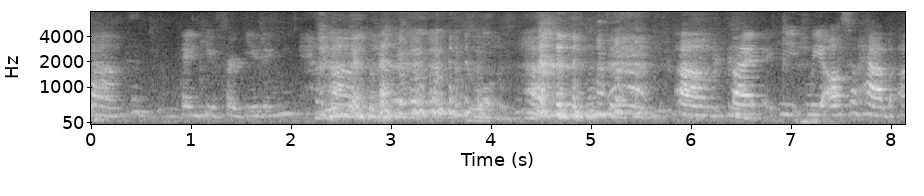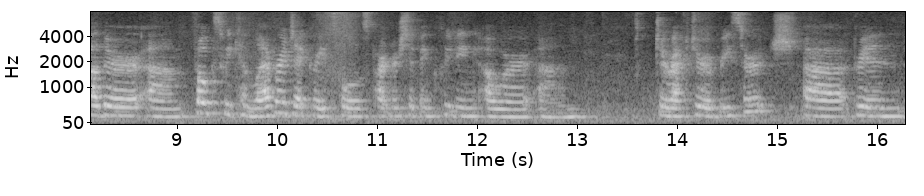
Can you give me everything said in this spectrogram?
Um, Thank you for muting me. Um, You're welcome. Um, but we also have other, um, folks we can leverage at Great Schools Partnership, including our, um, Director of Research, uh, Bryn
